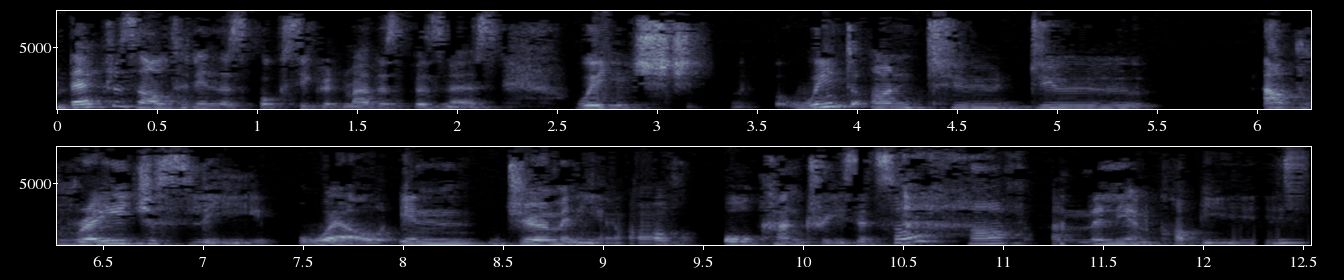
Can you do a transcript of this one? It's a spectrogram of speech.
that resulted in this book, Secret Mother's Business, which went on to do outrageously well in Germany of all countries. It sold half a million copies,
